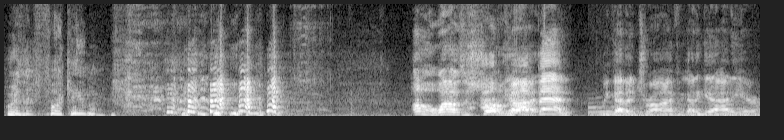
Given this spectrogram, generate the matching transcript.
Where the fuck am I? Oh, wow, it was a shortcut. Oh, not bad. We gotta drive. We gotta get out of here.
